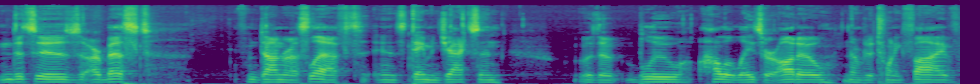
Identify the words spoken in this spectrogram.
This is our best from Donruss left, and it's Damon Jackson with a blue hollow laser auto, number to 25.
